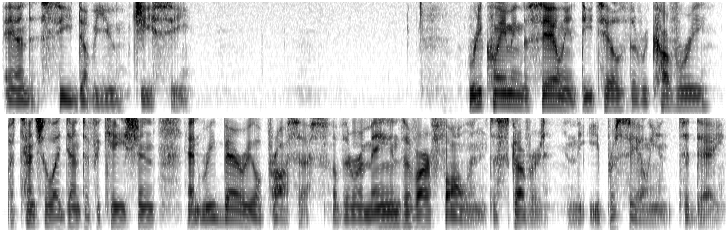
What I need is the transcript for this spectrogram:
and CWGC. Reclaiming the salient details the recovery, potential identification, and reburial process of the remains of our fallen discovered in the Ypres salient today.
